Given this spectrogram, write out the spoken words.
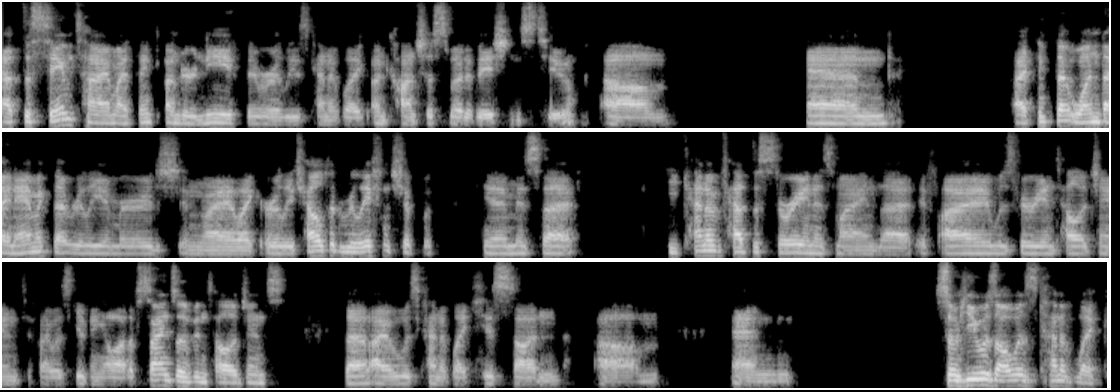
At the same time, I think underneath there were these kind of like unconscious motivations too. Um, and I think that one dynamic that really emerged in my like early childhood relationship with him is that he kind of had the story in his mind that if I was very intelligent, if I was giving a lot of signs of intelligence, that I was kind of like his son. Um, and so he was always kind of like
